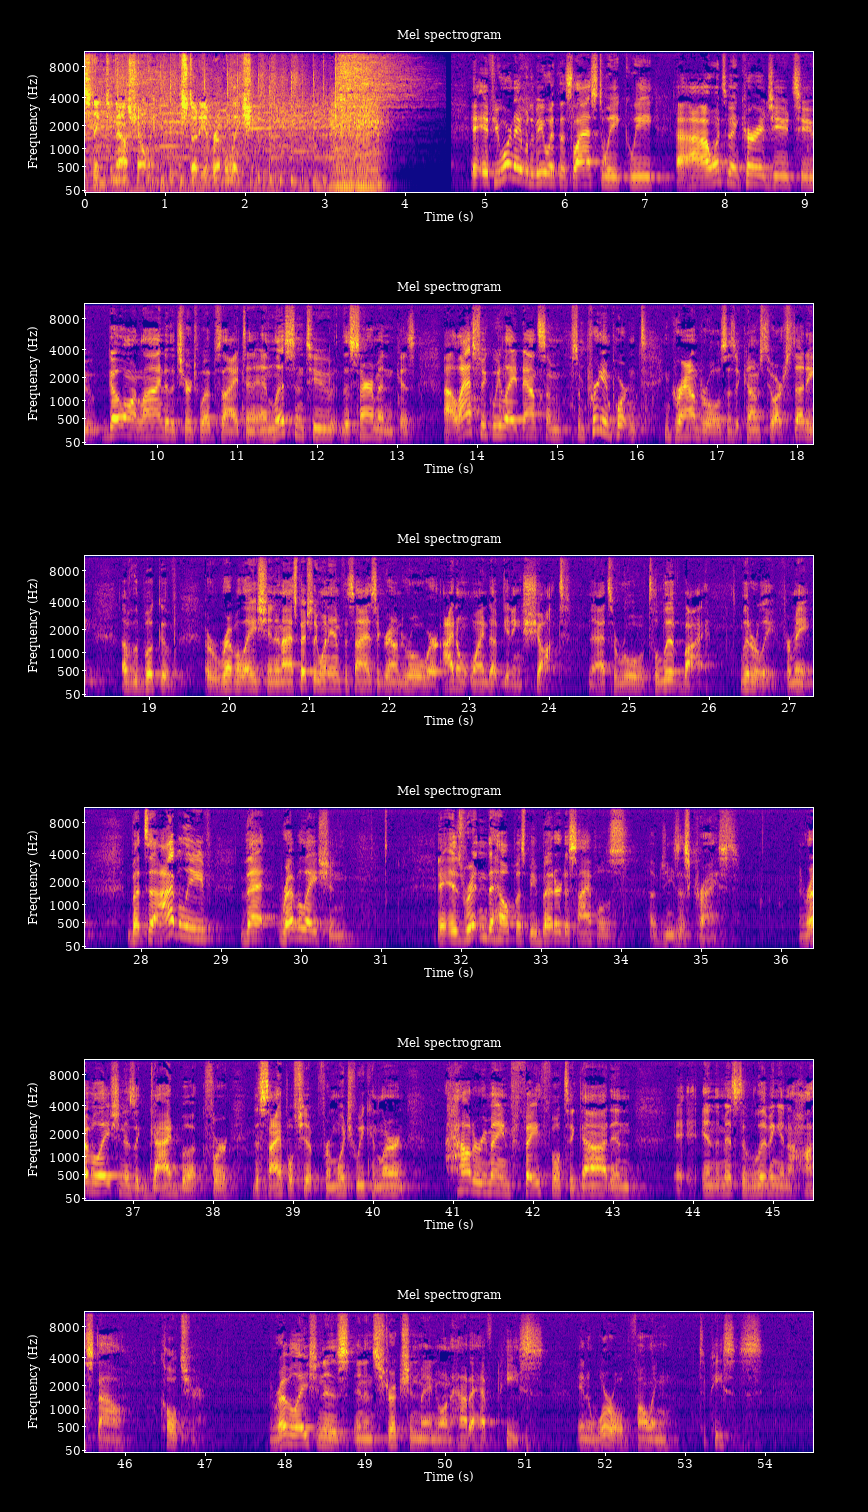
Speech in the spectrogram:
listening to Now Showing, a study of Revelation. If you weren't able to be with us last week, we, uh, I want to encourage you to go online to the church website and, and listen to the sermon because uh, last week we laid down some, some pretty important ground rules as it comes to our study of the book of uh, Revelation. And I especially want to emphasize the ground rule where I don't wind up getting shot. Now, that's a rule to live by, literally, for me. But uh, I believe that Revelation is written to help us be better disciples of Jesus Christ. And Revelation is a guidebook for discipleship from which we can learn how to remain faithful to God in, in the midst of living in a hostile culture. And Revelation is an instruction manual on how to have peace in a world falling to pieces.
